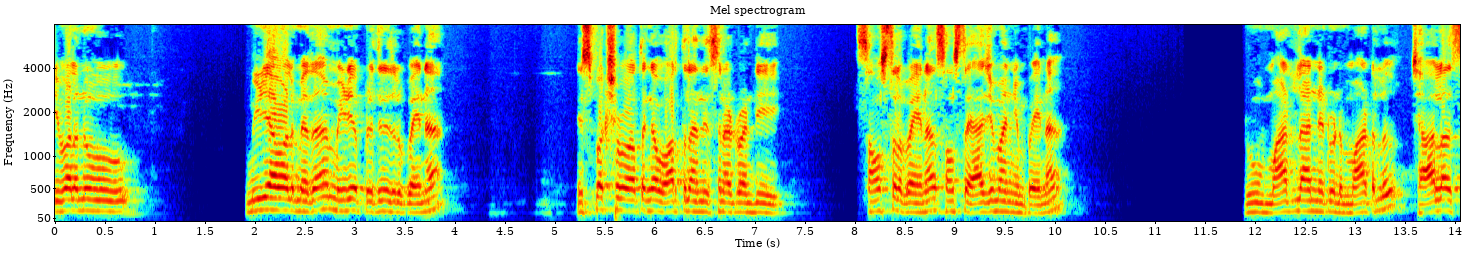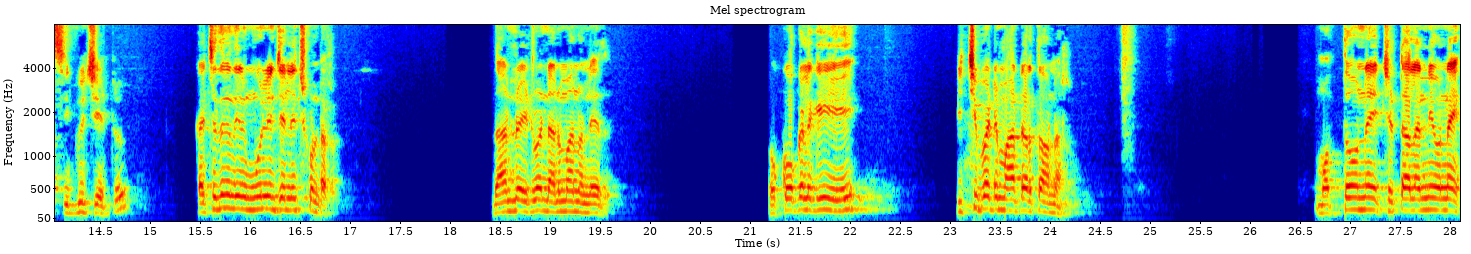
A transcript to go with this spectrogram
ఇవాళ నువ్వు మీడియా వాళ్ళ మీద మీడియా ప్రతినిధుల పైన నిష్పక్షపాతంగా వార్తలు అందిస్తున్నటువంటి సంస్థల పైన సంస్థ యాజమాన్యం పైన నువ్వు మాట్లాడినటువంటి మాటలు చాలా సిగ్గుచేటు. ఖచ్చితంగా దీనికి మూల్యం చెల్లించుకుంటారు. దాంట్లో ఎటువంటి అనుమానం లేదు. ఒక్కొక్కరికి పిచ్చి పట్టి మాట్లాడుతూ ఉన్నారు. మొత్తం ఉన్నాయి చిట్టాలన్నీ ఉన్నాయి.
